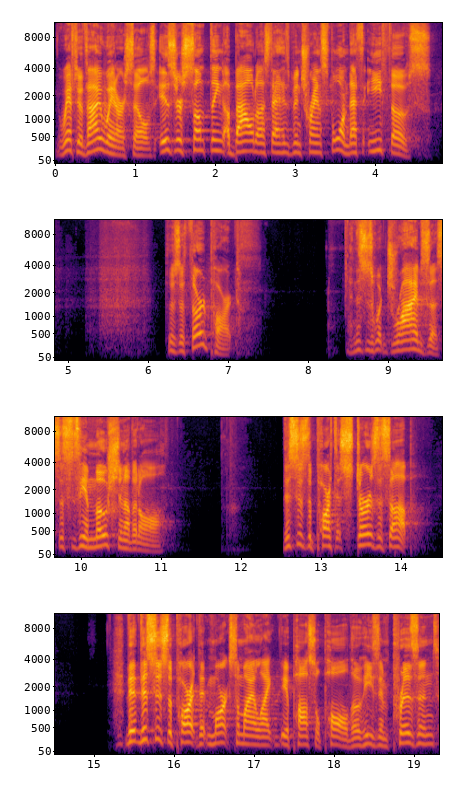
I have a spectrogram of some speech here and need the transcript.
We have to evaluate ourselves. Is there something about us that has been transformed? That's ethos. There's a third part, and this is what drives us. This is the emotion of it all. This is the part that stirs us up. This is the part that marks somebody like the Apostle Paul. Though he's imprisoned,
